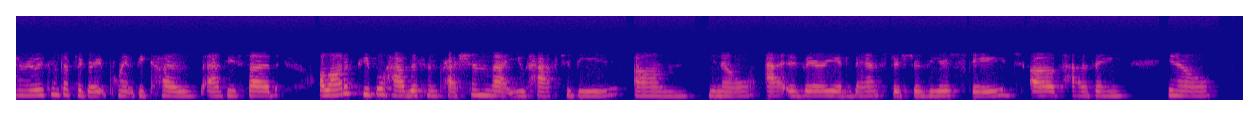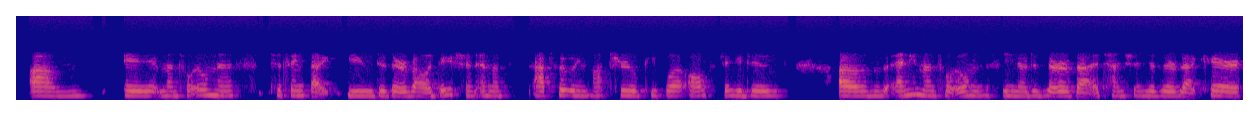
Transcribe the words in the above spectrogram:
I really think that's a great point because, as you said, a lot of people have this impression that you have to be, um, you know, at a very advanced or severe stage of having, you know, um, a mental illness to think that you deserve validation. And that's absolutely not true. People at all stages of any mental illness, you know, deserve that attention, deserve that care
